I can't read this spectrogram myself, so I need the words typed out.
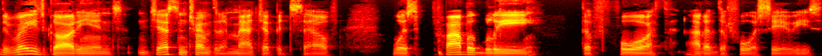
the Rays Guardians, just in terms of the matchup itself, was probably the fourth out of the four series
